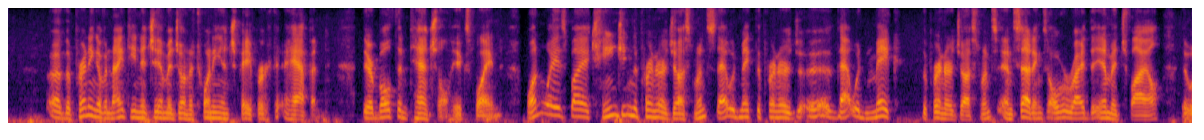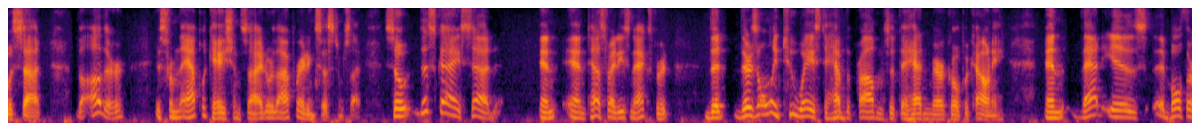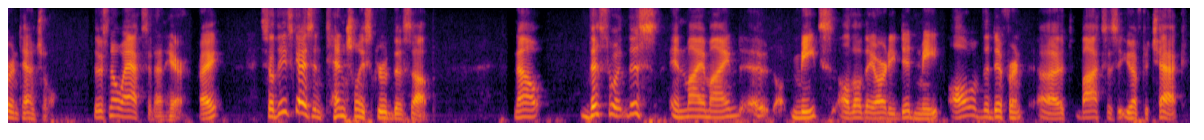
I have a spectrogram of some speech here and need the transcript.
uh, the printing of a 19 inch image on a 20 inch paper happened. They're both intentional, he explained. One way is by changing the printer adjustments. That would make the printer uh, that would make the printer adjustments and settings override the image file that was set. The other is from the application side or the operating system side. So this guy said and and testified he's an expert that there's only two ways to have the problems that they had in Maricopa County. And that is both are intentional. There's no accident here, right? So these guys intentionally screwed this up. Now, this was this in my mind uh, meets, although they already did meet all of the different uh, boxes that you have to check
